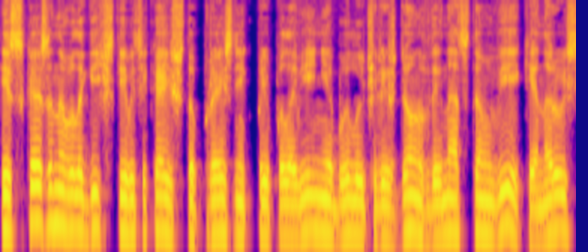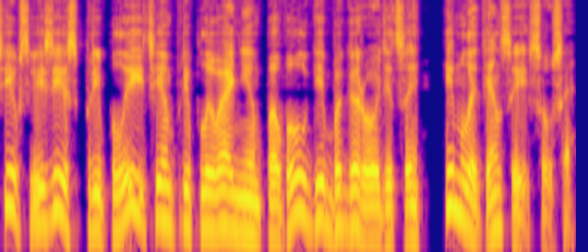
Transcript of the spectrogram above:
Из сказанного логически вытекает, что праздник Преполовения был учрежден в XII веке на Руси в связи с приплытием, приплыванием по Волге Богородицы и младенца Иисуса,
